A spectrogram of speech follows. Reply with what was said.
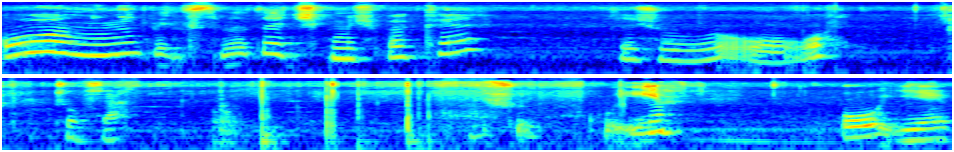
Oo minik bir kısmı da çıkmış bakın. İşte şurada oh. Çok güzel. Şöyle koyayım. Oh yeah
